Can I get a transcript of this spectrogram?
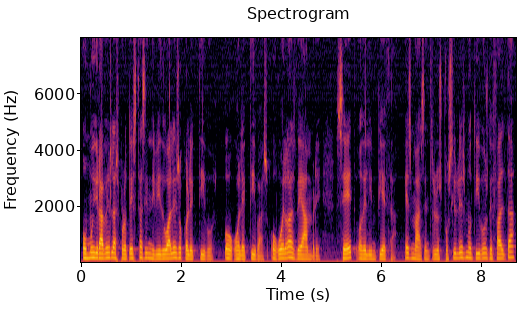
o muy graves las protestas individuales o o colectivas o huelgas de hambre, sed o de limpieza. Es más, entre los posibles motivos de falta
